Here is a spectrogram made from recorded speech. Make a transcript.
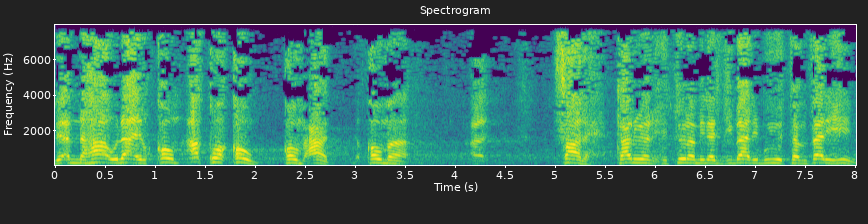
لأن هؤلاء القوم أقوى قوم قوم عاد قوم صالح. كانوا ينحتون من الجبال بيوتا فرهين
